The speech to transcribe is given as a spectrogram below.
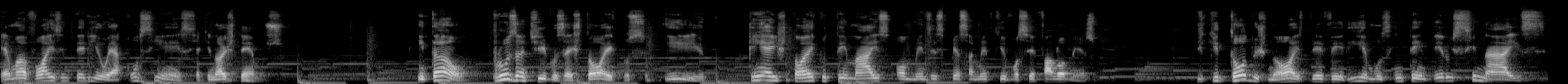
É uma voz interior, é a consciência que nós temos. Então, para os antigos estoicos, e quem é estoico tem mais ou menos esse pensamento que você falou mesmo de que todos nós deveríamos entender os sinais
